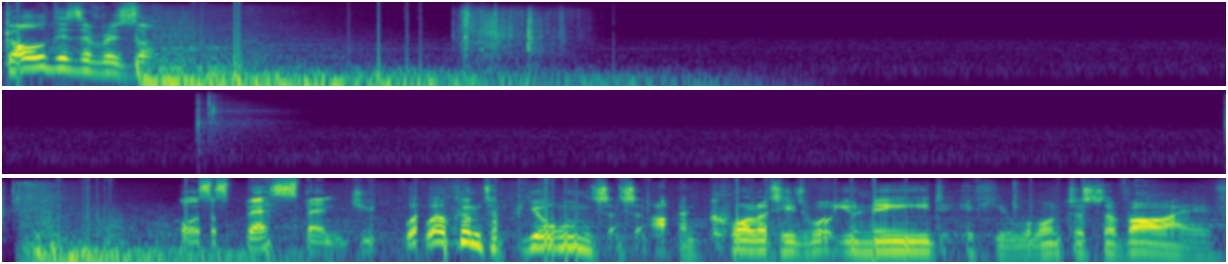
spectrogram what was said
Gold is a result. Or best spent Welcome to Bjorn's and quality is what you need if you want to survive.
